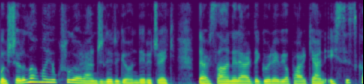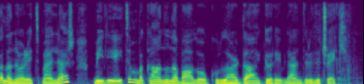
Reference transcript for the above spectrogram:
başarılı ama yoksul öğrencileri gönderecek. Dershanelerde görev yaparken işsiz kalan öğretmenler Milli Eğitim Bakanlığı'na bağlı okullarda görevlendirilecek.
